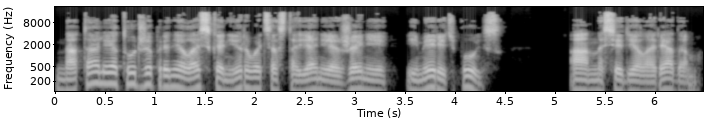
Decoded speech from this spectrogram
Наталья тут же принялась сканировать состояние Жени и мерить пульс. Анна сидела рядом,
